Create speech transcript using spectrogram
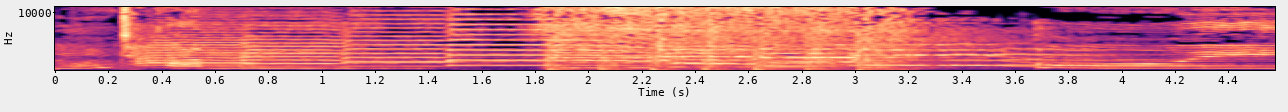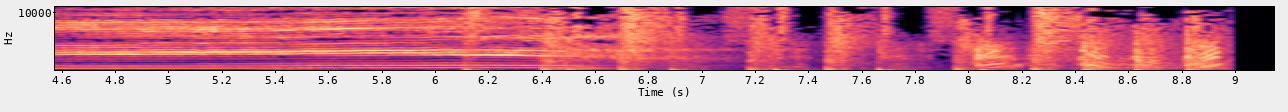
นฉัน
